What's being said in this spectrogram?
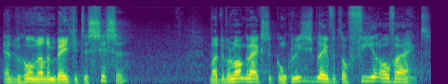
En het begon wel een beetje te sissen. Maar de belangrijkste conclusies bleven toch vier overeind.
